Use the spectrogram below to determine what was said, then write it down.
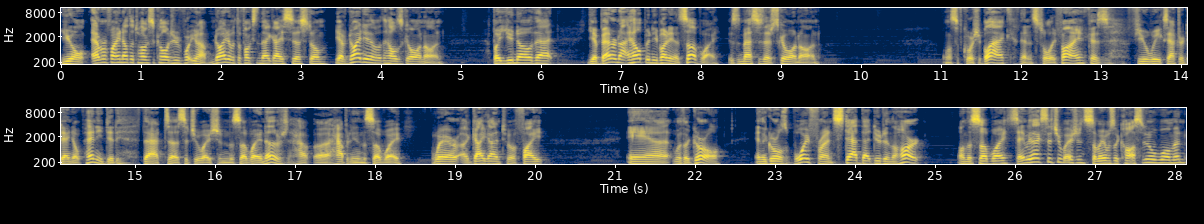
You don't ever find out the toxicology report. You have no idea what the fuck's in that guy's system. You have no idea what the hell's going on. But you know that you better not help anybody in a subway, is the message that's going on. Unless, of course, you're black, then it's totally fine. Because a few weeks after Daniel Penny did that uh, situation in the subway, another ha- uh, happening in the subway where a guy got into a fight and with a girl, and the girl's boyfriend stabbed that dude in the heart on the subway. Same exact situation. Somebody was accosting a woman.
